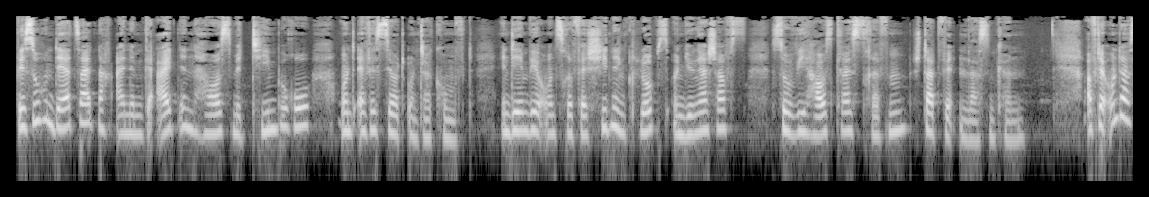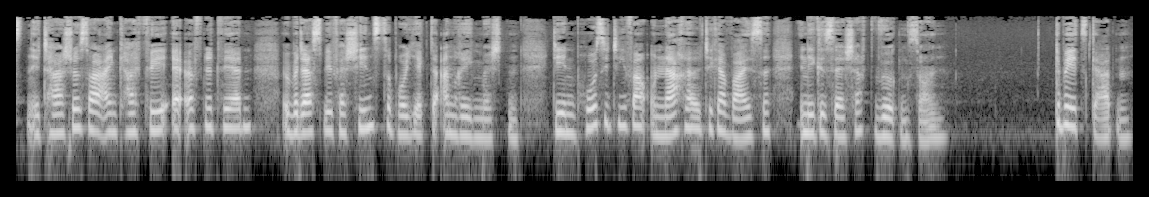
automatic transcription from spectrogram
Wir suchen derzeit nach einem geeigneten Haus mit Teambüro und FSJ-Unterkunft, in dem wir unsere verschiedenen Clubs und Jüngerschafts- sowie Hauskreistreffen stattfinden lassen können. Auf der untersten Etage soll ein Café eröffnet werden, über das wir verschiedenste Projekte anregen möchten, die in positiver und nachhaltiger Weise in die Gesellschaft wirken sollen. Gebetsgarten.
